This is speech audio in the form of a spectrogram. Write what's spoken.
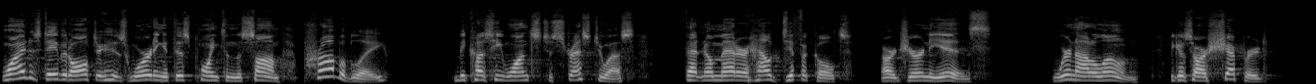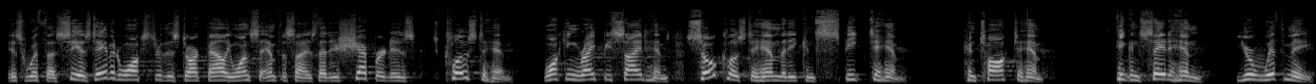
Why does David alter his wording at this point in the psalm? Probably because he wants to stress to us that no matter how difficult our journey is, we're not alone because our shepherd is with us. See, as David walks through this dark valley, he wants to emphasize that his shepherd is close to him, walking right beside him, so close to him that he can speak to him, can talk to him. He can say to him, You're with me,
